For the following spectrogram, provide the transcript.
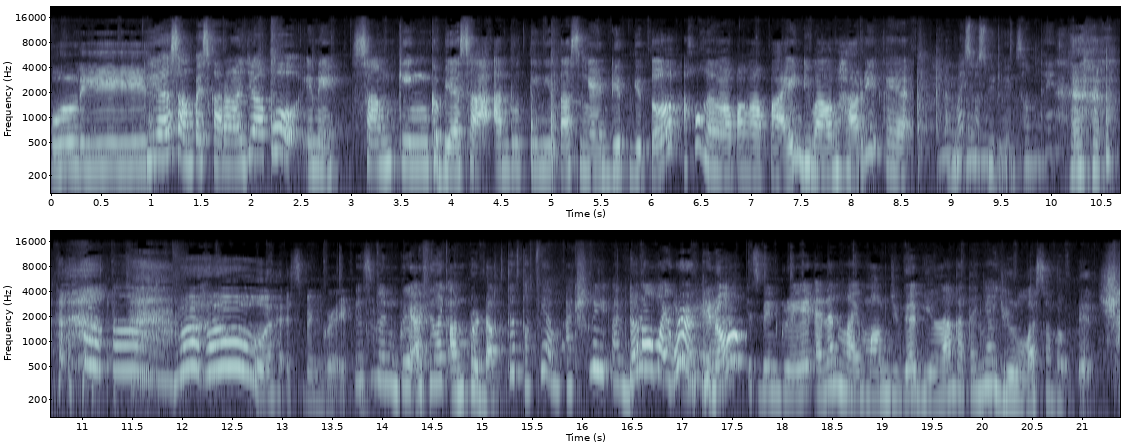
fully. Iya sampai sekarang aja aku ini saking kebiasaan rutinitas ngedit gitu, aku nggak ngapa-ngapain di malam hari kayak am I supposed to be doing something? Woohoo! It's been great. It's been great. I feel like unproductive, tapi I'm actually I've done all my work, you know? It's been great. And then my mom juga bilang katanya you You're less of a bitch.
